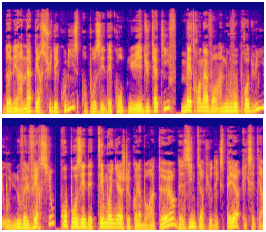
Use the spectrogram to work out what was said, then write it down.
donner un aperçu des coulisses, proposer des contenus éducatifs, mettre en avant un nouveau produit ou une nouvelle version, proposer des témoignages de collaborateurs, des interviews d'experts, etc.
